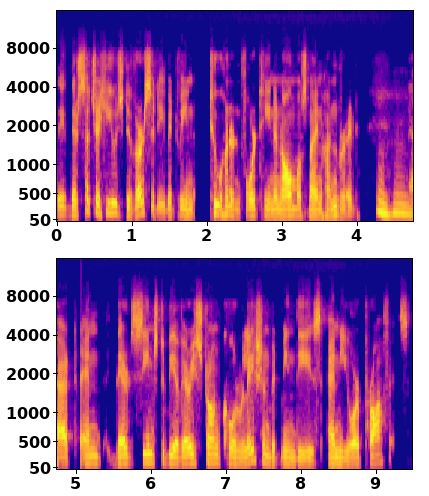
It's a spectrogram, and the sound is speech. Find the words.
th- there's such a huge diversity between 214 and almost 900 mm-hmm. that, and there seems to be a very strong correlation between these and your profits.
